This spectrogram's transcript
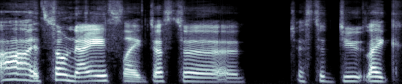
ah, it's so nice like just to just to do like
